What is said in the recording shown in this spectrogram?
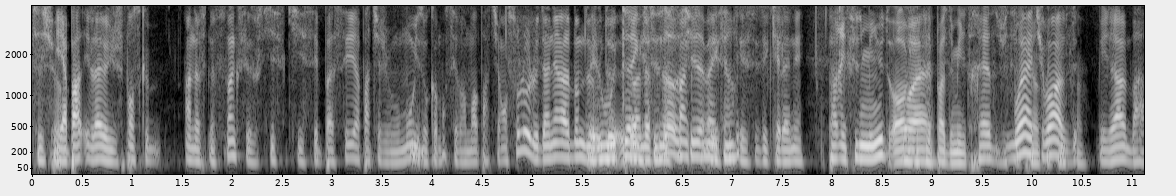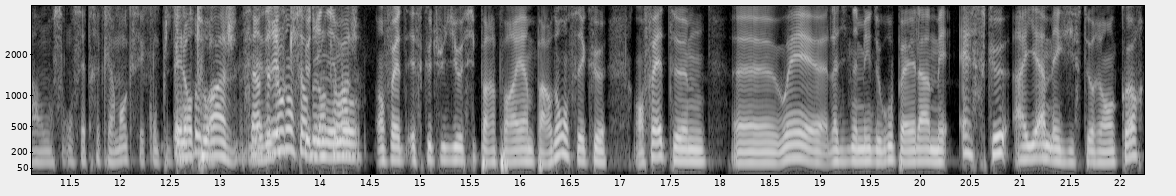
C'est sûr. Et, à part- et là, je pense que un 995, c'est aussi ce qui s'est passé à partir du moment où ils ont commencé vraiment à partir en solo. Le dernier album de, de, de Wu-Tang, c'était ça 995, aussi, les c'était- mecs, hein. c'était quelle année Paris Sud Minute, oh, je Ouais. sais pas, 2013, je sais Ouais, tu vois. Et là, bah, on, sait très clairement que c'est compliqué. Et l'entourage. C'est intéressant ce que dit Nemo. En fait, et ce que tu dis aussi par rapport à Ayam, pardon, c'est que, en fait, euh, euh, ouais, la dynamique de groupe elle est là, mais est-ce que Ayam existerait encore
